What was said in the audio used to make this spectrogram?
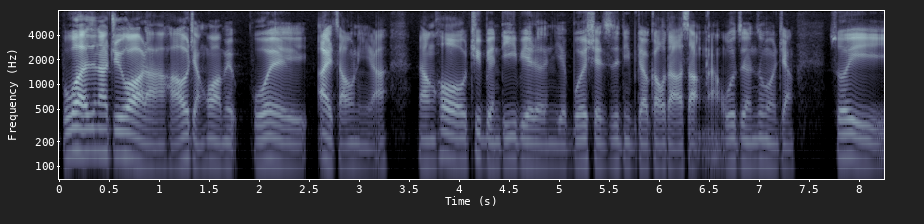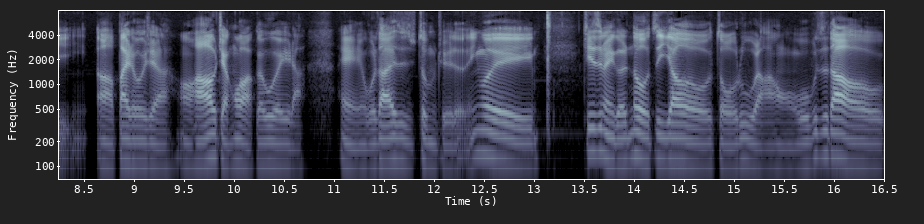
不过还是那句话啦，好好讲话没不会碍着你啦，然后去贬低别人也不会显示你比较高大上啦。我只能这么讲。所以啊、拜托一下哦，好好讲话各位啦。哎，我大概是这么觉得，因为。其实每个人都有自己要走路啦，我不知道，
